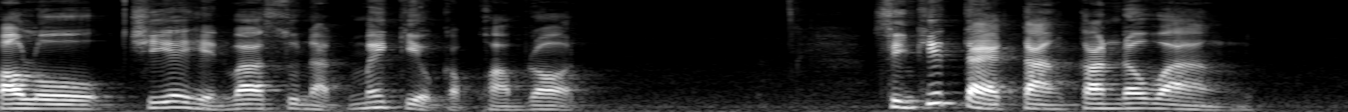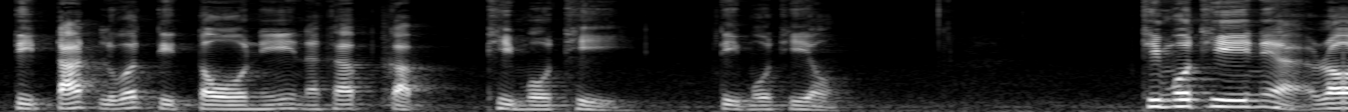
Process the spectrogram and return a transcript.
เปาโลชี้ให้เห็นว่าสุนัตไม่เกี่ยวกับความรอด สิ่งที่แตกต่างกันระหว่างติตัสหรือว่าติโตนี้นะครับกับทิโมธีติโมเทียว ทิโมธีเนี่ยเรา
